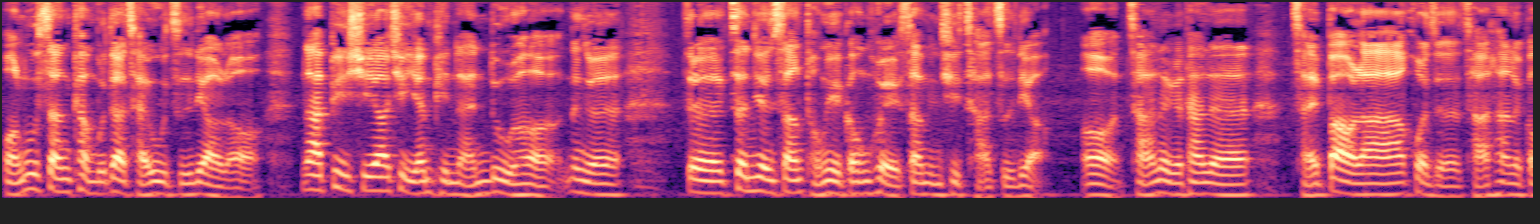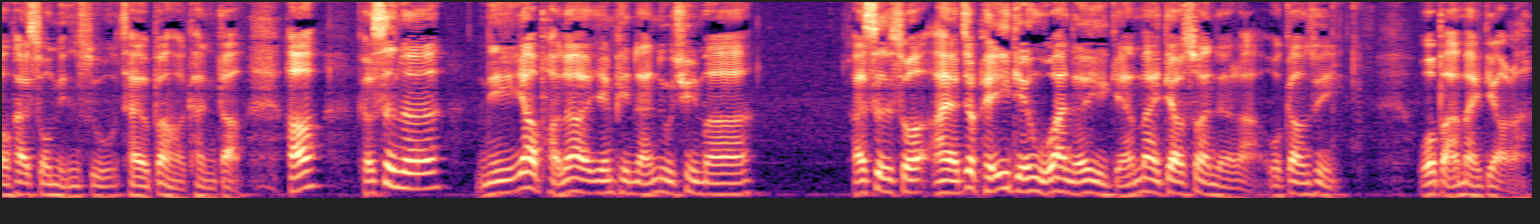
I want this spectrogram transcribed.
网络上看不到财务资料了哦，那必须要去延平南路哈那个这证券商同业公会上面去查资料哦，查那个他的财报啦，或者查他的公开说明书，才有办法看到。好，可是呢，你要跑到延平南路去吗？还是说，哎呀，就赔一点五万而已，给他卖掉算了啦？我告诉你，我把它卖掉了。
